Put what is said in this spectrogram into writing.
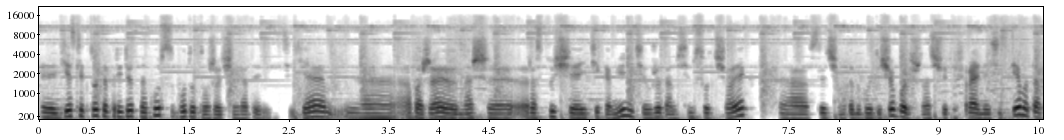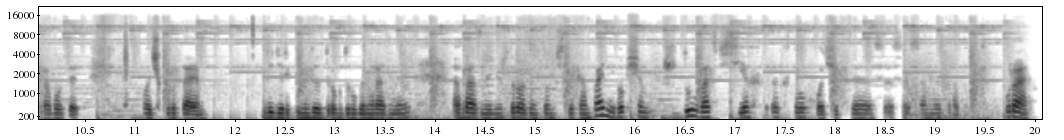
Э, если кто-то придет на курс, буду тоже очень рада видеть. Я э, обожаю наше растущее IT-комьюнити, уже там 700 человек. Э, в следующем году будет еще больше. У нас еще реферальная система там работает, очень крутая люди рекомендуют друг друга на разные, в разные международные, в том числе, компании. В общем, жду вас всех, кто хочет э, со мной поработать. Ура!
